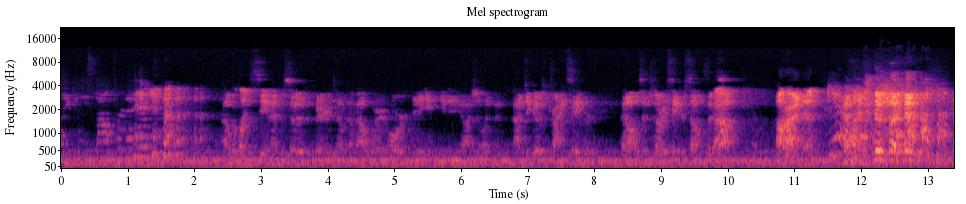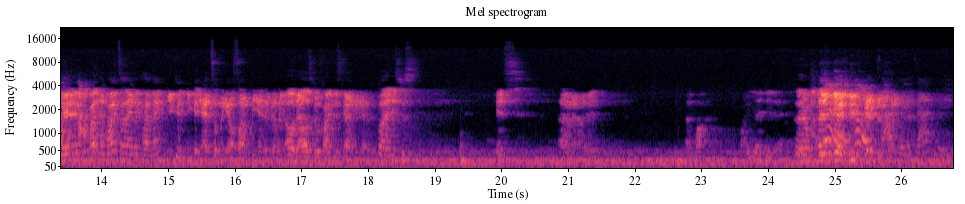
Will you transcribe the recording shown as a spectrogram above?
like, can we stop for a minute? I would like to see an episode of Fairy Tail come out where, or in Inuyasha, like Naji goes to try and save her, and all of a sudden she's already saved herself. It's like, oh, all right then. Yeah. And it might, it might sound anticlimactic. You could you could add something else on at the end and be like, oh, now let's go find this guy together. But it's just, it's, I don't know. It, like, why, why you gotta do that? why you yeah, gotta do no, characters exactly, like that? exactly.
